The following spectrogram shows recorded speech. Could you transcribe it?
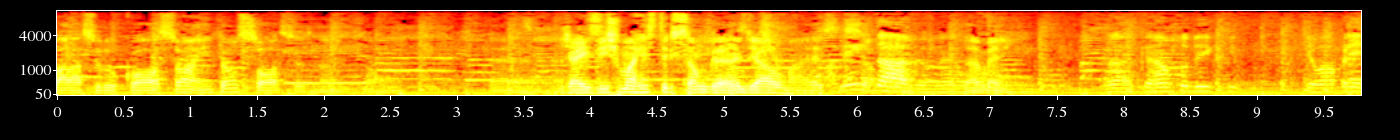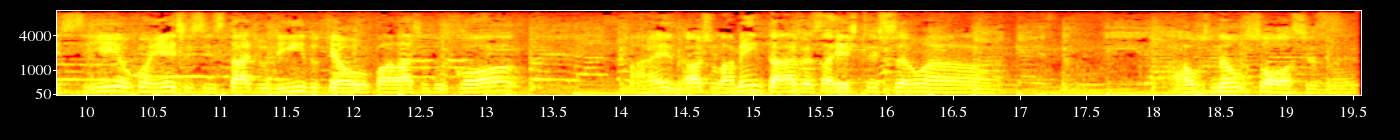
Palácio do Có só entram sócios, né? Então, é... Já existe uma restrição grande ao. Lamentável, né? Também. É um clube que, que eu aprecio, eu conheço esse estádio lindo que é o Palácio do Có. Mas acho lamentável essa restrição a, aos não sócios, né?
